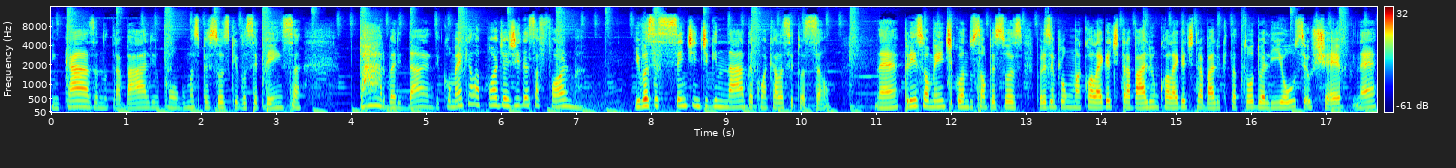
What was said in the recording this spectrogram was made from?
Em casa, no trabalho, com algumas pessoas que você pensa, barbaridade, como é que ela pode agir dessa forma? E você se sente indignada com aquela situação, né? Principalmente quando são pessoas, por exemplo, uma colega de trabalho, um colega de trabalho que está todo ali, ou seu chefe, né?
